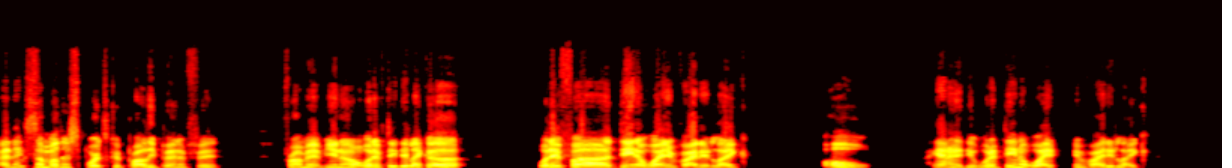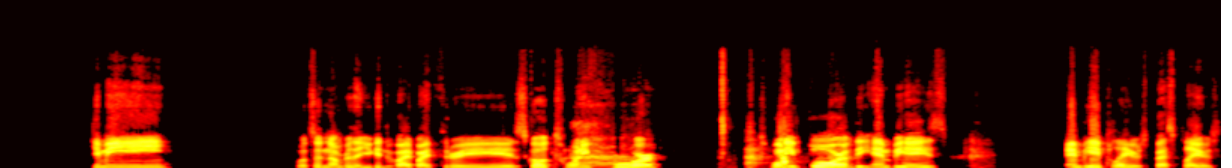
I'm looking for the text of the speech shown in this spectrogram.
I think some other sports could probably benefit from it, you know. What if they did like Mm-hmm. a what if uh Dana White invited like oh, I got an idea. What if Dana White invited like give me what's a number that you can divide by 3? Let's go 24 24 of the NBA's NBA players, best players.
